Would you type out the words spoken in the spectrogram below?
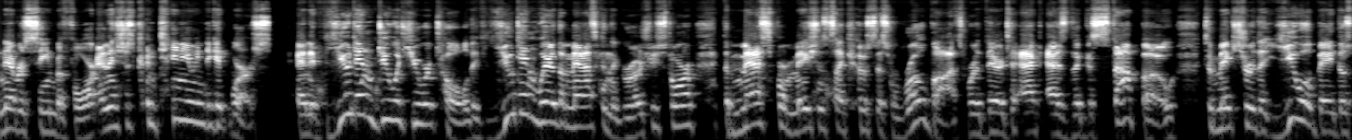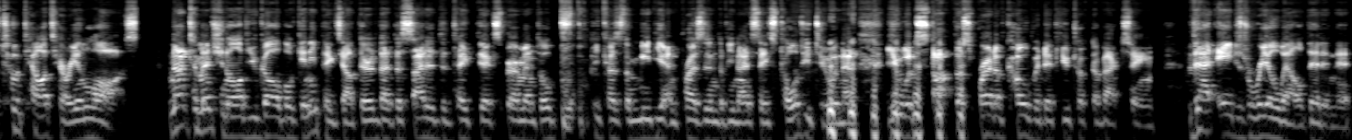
never seen before, and it's just continuing to get worse. And if you didn't do what you were told, if you didn't wear the mask in the grocery store, the mass formation psychosis robots were there to act as the Gestapo to make sure that you obeyed those totalitarian laws. Not to mention all of you gullible guinea pigs out there that decided to take the experimental because the media and president of the United States told you to, and that you would stop the spread of COVID if you took the vaccine. That aged real well, didn't it?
